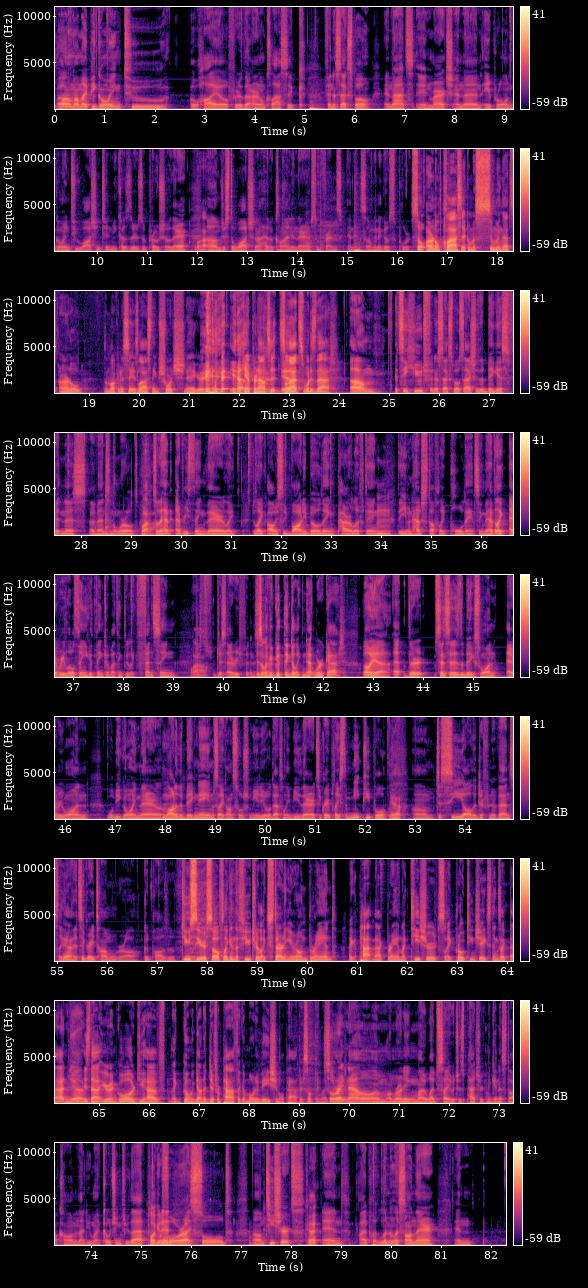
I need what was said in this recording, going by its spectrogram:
Um, I might be going to Ohio for the Arnold Classic Fitness Expo, and that's in March. And then April, I'm going to Washington because there's a pro show there. Wow. Um, just to watch, and I have a client in there. I have some friends in it, so I'm gonna go support. So Arnold Classic. I'm assuming that's Arnold. I'm not gonna say his last name. Schwarzenegger. yeah. Can't pronounce it. So Yeah. that's what is that? Um, it's a huge fitness expo. It's actually the biggest fitness event in the world. Wow. So they have everything there, like like obviously bodybuilding, powerlifting. Mm. They even have stuff like pole dancing. They have like every little thing you could think of. I think there's like fencing. Wow. Just, just every fitness. Is it like a good thing to like network at? Oh yeah, Eh, there. Since it is the biggest one, everyone will be going there. A lot Mm. of the big names, like on social media, will definitely be there. It's a great place to meet people. Yeah. Um, to see all the different events. Like Yeah. it's a great time overall. Good positive. Do you place. see yourself like in the future like starting your own brand, like a Pat Mac brand, like T-shirts, like protein shakes, things like that? Yeah. Is that your end goal, or do you have like going down a different path, like a motivational path or something like that? so that? right now, um, I'm running my website, which is patrickmcginnis.com, and I do my coaching through that. Plug it in. Before I sold um, t-shirts, Okay. and I put Limitless on there, and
